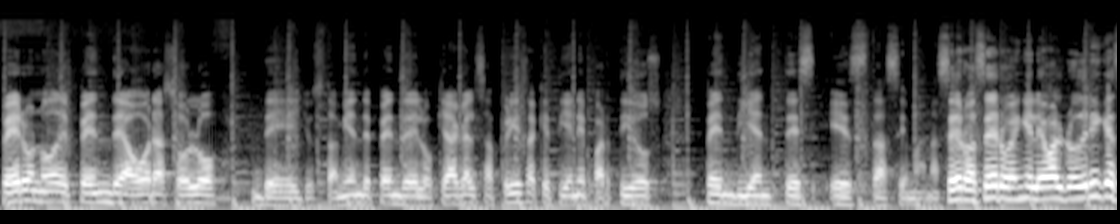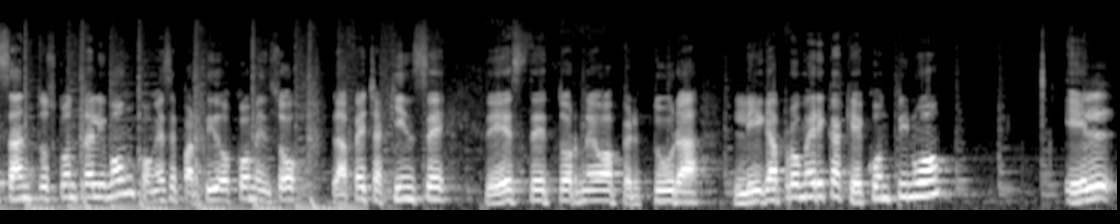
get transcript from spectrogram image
pero no depende ahora solo de ellos, también depende de lo que haga el Saprissa que tiene partidos pendientes esta semana. 0 a 0 en el Eval Rodríguez, Santos contra Limón, con ese partido comenzó la fecha 15 de este torneo Apertura Liga Promérica que continuó el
